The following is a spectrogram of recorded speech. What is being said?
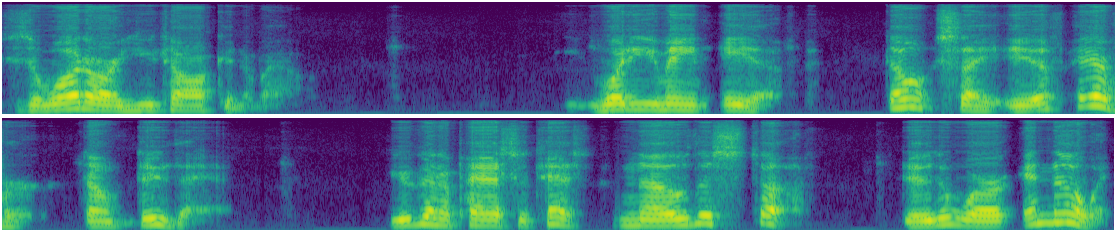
She said, what are you talking about? What do you mean if? Don't say if ever. Don't do that. You're going to pass the test. Know the stuff. Do the work and know it.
